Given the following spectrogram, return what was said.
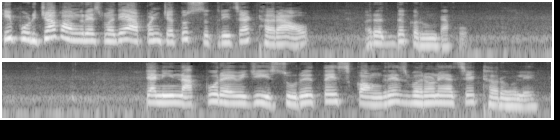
की पुढच्या काँग्रेसमध्ये आपण चतुःसूत्रीचा ठराव रद्द करून टाकू. त्यांनी नागपूरऐवजी सुरतेस काँग्रेस भरवण्याचे ठरवले.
